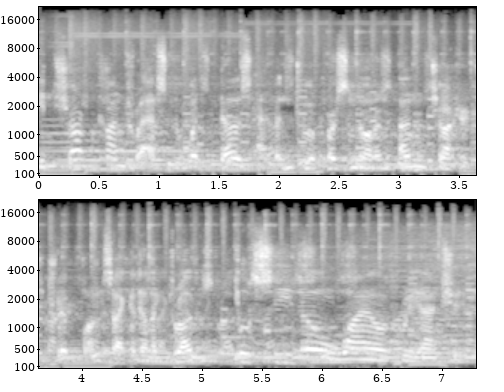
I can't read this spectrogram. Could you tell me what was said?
In sharp contrast to what does happen to a person on an uncharted trip on psychedelic drugs, you'll see no wild reaction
